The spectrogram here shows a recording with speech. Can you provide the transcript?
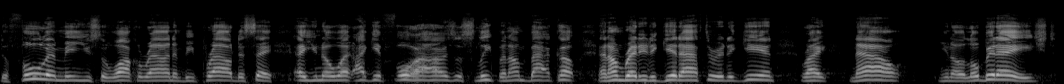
The fool in me used to walk around and be proud to say, hey, you know what? I get four hours of sleep and I'm back up and I'm ready to get after it again, right? Now, you know, a little bit aged,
